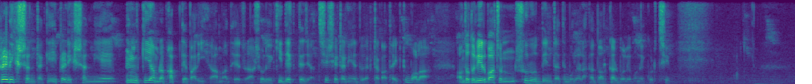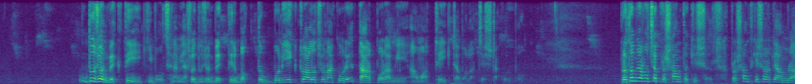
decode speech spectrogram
প্রেডিকশনটা কি এই প্রেডিকশন নিয়ে কি আমরা ভাবতে পারি? আমাদের আসলে কি দেখতে যাচ্ছে? সেটা নিয়ে দু একটা কথা একটু বলা। অন্তত নির্বাচন শুরুর দিনটাতে বলে রাখা দরকার বলে মনে করছি। দুজন ব্যক্তি, কি বলছেন? আমি আসলে দুজন ব্যক্তির বক্তব্য নিয়ে একটু আলোচনা করে তারপর আমি আমার টেকটা বলার চেষ্টা করব। প্রথম জন হচ্ছে প্রশান্ত কিশোর। প্রশান্ত কিশোরকে আমরা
